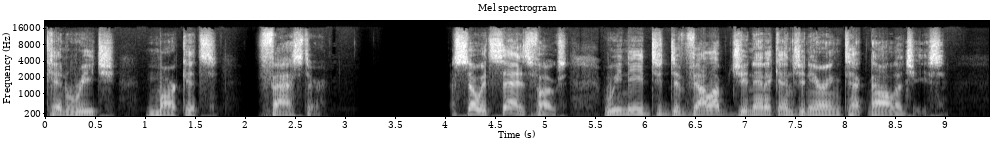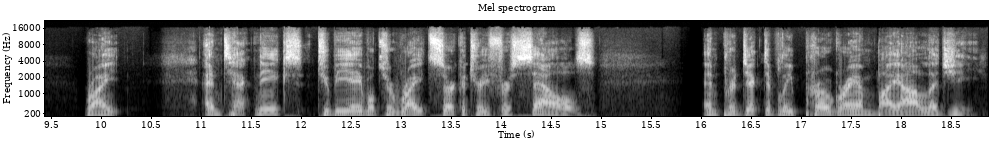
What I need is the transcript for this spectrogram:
can reach markets faster. So it says, folks, we need to develop genetic engineering technologies, right? And techniques to be able to write circuitry for cells and predictably program biology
